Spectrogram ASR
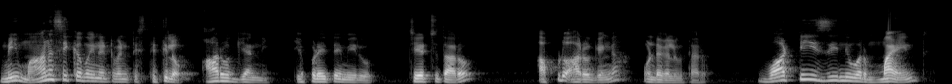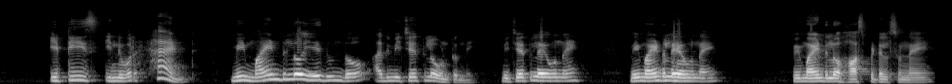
మీ మానసికమైనటువంటి స్థితిలో ఆరోగ్యాన్ని ఎప్పుడైతే మీరు చేర్చుతారో అప్పుడు ఆరోగ్యంగా ఉండగలుగుతారు. What is in your mind it is in your hand మీ మైండ్లో ఏది ఉందో అది మీ చేతిలో ఉంటుంది. మీ చేతిలో ఏమున్నాయి? మీ మైండ్లో ఏమున్నాయి? మీ మైండ్లో హాస్పిటల్స్ ఉన్నాయి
